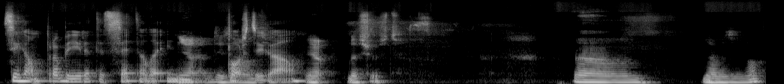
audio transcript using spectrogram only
zich aan het proberen te settelen in Ja, Portugal. Ja, dat is juist. Ehm, wat hebben ze nog?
